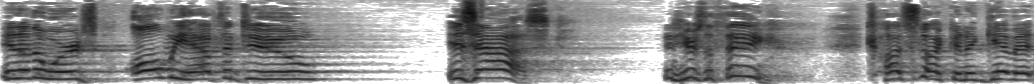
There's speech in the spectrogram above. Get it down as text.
In other words, all we have to do is ask. And here's the thing. God's not going to give it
